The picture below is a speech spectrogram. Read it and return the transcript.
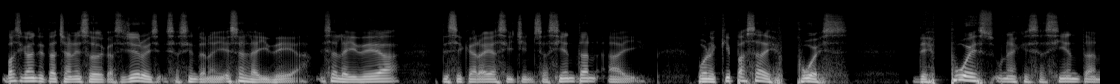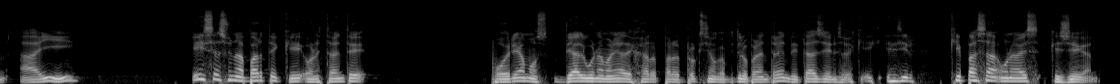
básicamente tachan eso del casillero y se, asientan ahí. Esa es la idea. Esa es la idea de Sekaraya Sitchin. Se asientan ahí. Bueno, ¿qué pasa después? Después, una vez que se asientan ahí, esa es una parte que honestamente podríamos de alguna manera dejar para el próximo capítulo para entrar en detalle en eso. Es, decir, ¿qué pasa una vez que llegan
